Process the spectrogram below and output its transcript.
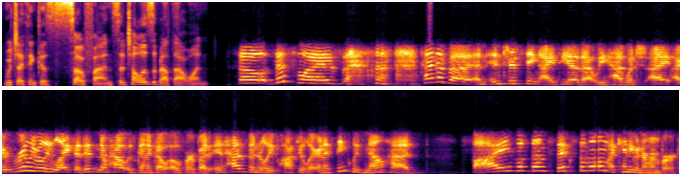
which I think is so fun. So tell us about that one. So this was kind of a, an interesting idea that we had, which I, I really, really liked. I didn't know how it was going to go over, but it has been really popular. And I think we've now had five of them, six of them. I can't even remember.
